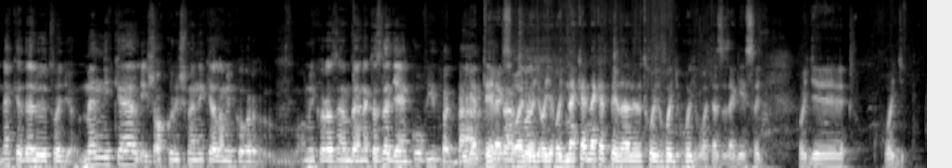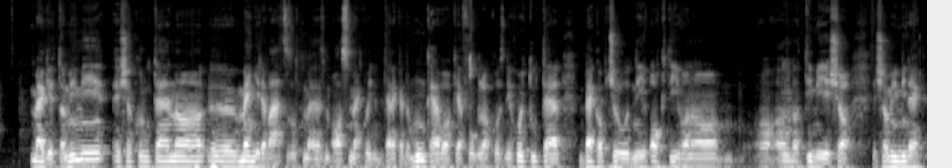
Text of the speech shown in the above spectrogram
neked előtt, hogy menni kell, és akkor is menni kell, amikor, amikor az embernek az legyen Covid, vagy bármi. Igen, tényleg, szóval, hogy, hogy, hogy neked, neked például előtt, hogy, hogy, hogy volt ez az egész, hogy, hogy, hogy megjött a Mimi, és akkor utána ö, mennyire változott az meg, hogy te neked a munkával kell foglalkozni, hogy tudtál bekapcsolódni aktívan a, a, a, a Timi és a, és a Miminek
